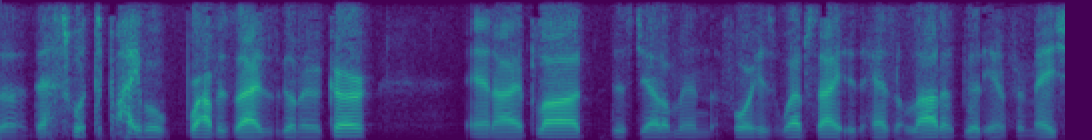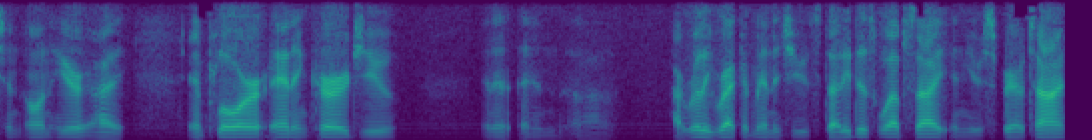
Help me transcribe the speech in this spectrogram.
uh, that's what the Bible prophesies is going to occur. And I applaud this gentleman for his website. It has a lot of good information on here. I implore and encourage you and, and uh, I really recommend that you study this website in your spare time.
